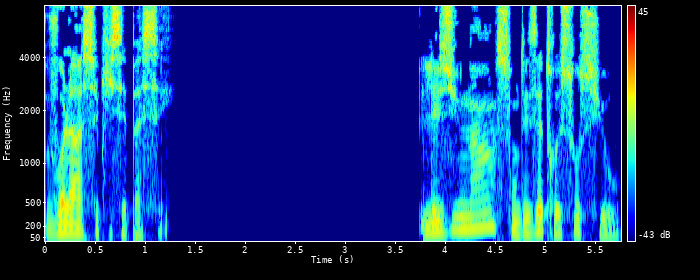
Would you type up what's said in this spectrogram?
Voilà ce qui s'est passé. Les humains sont des êtres sociaux.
